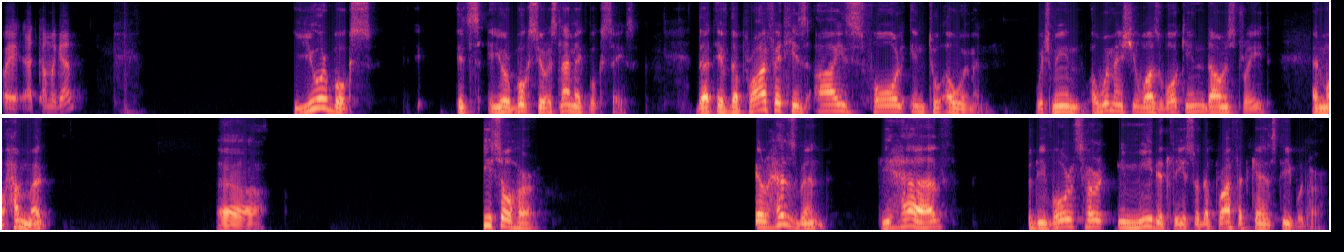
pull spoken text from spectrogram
Wait, uh, come again? Your books, it's your books, your Islamic book says that if the prophet his eyes fall into a woman, which means a woman she was walking down street, and Muhammad uh, he saw her. Her husband, he have to divorce her immediately so the prophet can sleep with her.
